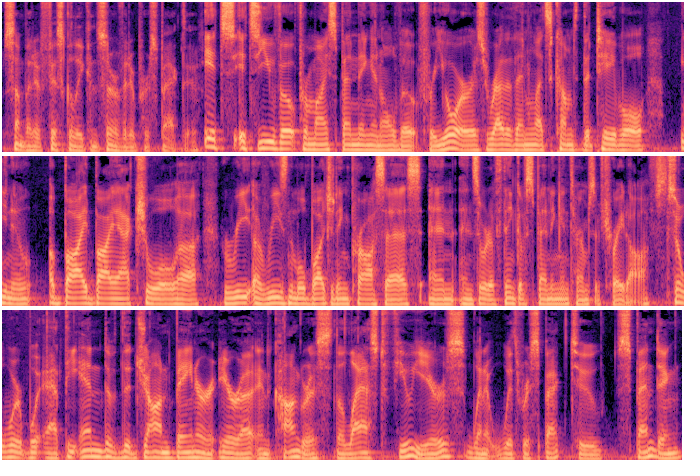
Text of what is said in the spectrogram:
somewhat fiscally conservative perspective. It's it's you vote for my spending and I'll vote for yours, rather than let's come to the table, you know, abide by actual uh, re, a reasonable budgeting process and and sort of think of spending in terms of trade offs. So we're, we're at the end of the John Boehner era in Congress. The last few years, when it with respect to spending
